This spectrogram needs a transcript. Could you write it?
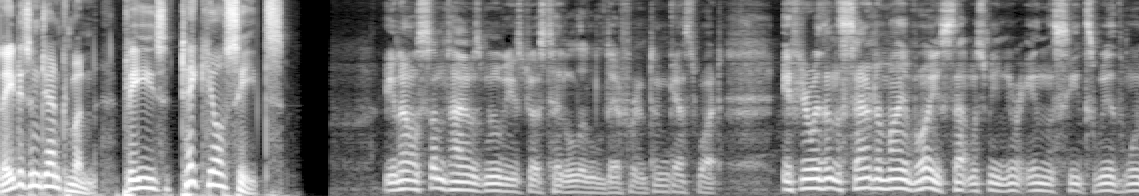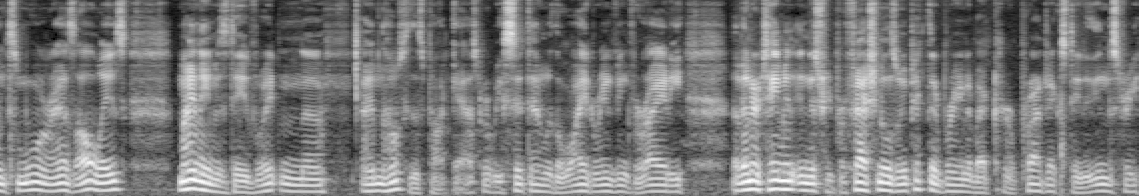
Ladies and gentlemen, please take your seats. You know, sometimes movies just hit a little different, and guess what? If you're within the sound of my voice, that must mean you're in the seats with once more, as always. My name is Dave White, and uh, I'm the host of this podcast where we sit down with a wide ranging variety of entertainment industry professionals. We pick their brain about current projects, state of the industry,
